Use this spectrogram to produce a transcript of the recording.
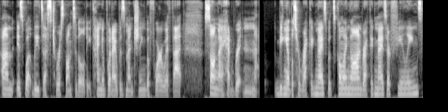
um, is what leads us to responsibility, kind of what I was mentioning before with that song I had written. Being able to recognize what's going on, recognize our feelings,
